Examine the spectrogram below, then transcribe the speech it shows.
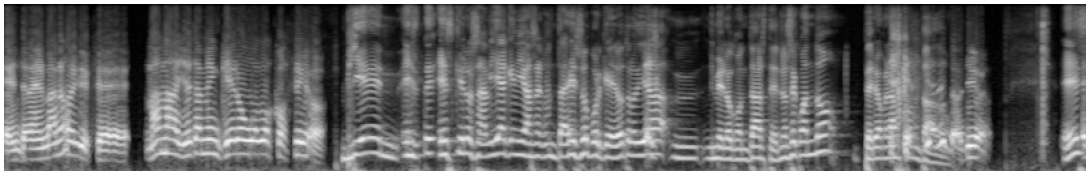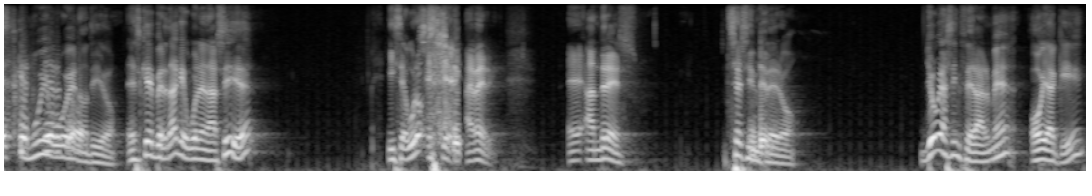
entra mi hermano y dice, mamá, yo también quiero huevos cocidos. Bien, este- es que lo sabía que me ibas a contar eso porque el otro día mm, me lo contaste. No sé cuándo, pero me lo has contado. Cierto, tío. Es, Es que es muy cierto. bueno, tío. Es que es verdad que huelen así, ¿eh? Y seguro, es que, a ver, eh, Andrés, sé sincero. yo voy a sincerarme hoy aquí.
